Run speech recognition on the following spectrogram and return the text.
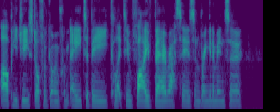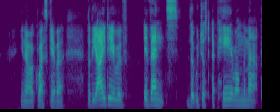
RPG stuff of going from A to B, collecting five bear asses and bringing them into, you know, a quest giver, but the idea of events that would just appear on the map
